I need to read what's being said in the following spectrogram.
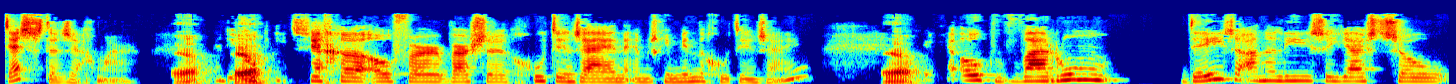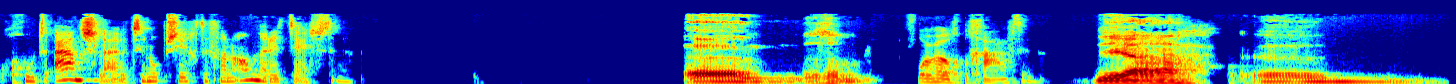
testen, zeg maar. Ja, die ja. ook iets zeggen over waar ze goed in zijn en misschien minder goed in zijn. Ja. Ook waarom deze analyse juist zo goed aansluit ten opzichte van andere testen? Um, dat is een... Voor hoogbegaafden. Ja, um,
